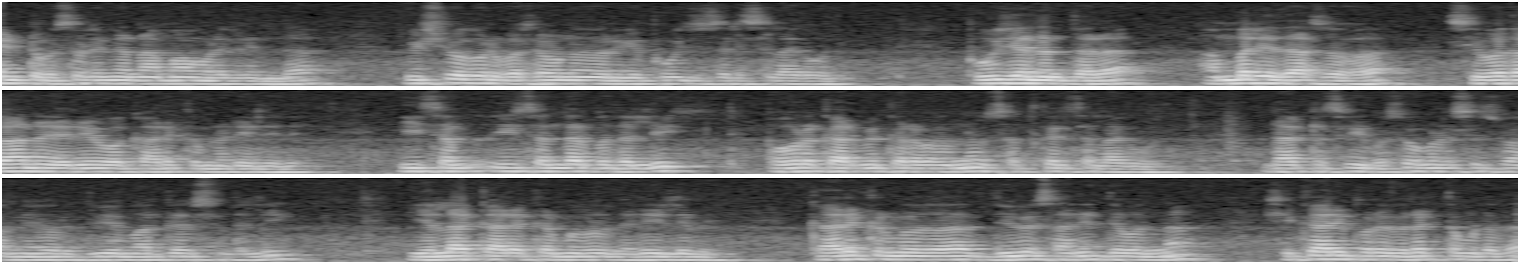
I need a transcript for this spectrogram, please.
ಎಂಟು ಬಸವಲಿಂಗ ನಾಮಾವಳಿಗಳಿಂದ ವಿಶ್ವಗುರು ಬಸವಣ್ಣನವರಿಗೆ ಪೂಜೆ ಸಲ್ಲಿಸಲಾಗುವುದು. ಪೂಜೆ ನಂತರ ಅಂಬಲಿ ದಾಸೋಹ, ಶಿವದಾನ ಎರೆಯುವ ಕಾರ್ಯಕ್ರಮ ನಡೆಯಲಿದೆ. ಈ ಸಂ, ಈ ಸಂದರ್ಭದಲ್ಲಿ ಪೌರ ಕಾರ್ಮಿಕರನ್ನು ಸತ್ಕರಿಸಲಾಗುವುದು. ಡಾಕ್ಟರ್ ಶ್ರೀ ಬಸವಗಣೇಶ ಸ್ವಾಮಿಯವರ ದಿವ್ಯ ಮಾರ್ಗದರ್ಶನದಲ್ಲಿ ಎಲ್ಲ ಕಾರ್ಯಕ್ರಮಗಳು ನಡೆಯಲಿವೆ. ಕಾರ್ಯಕ್ರಮದ ದಿವ್ಯ ಸಾನ್ನಿಧ್ಯವನ್ನು ಶಿಕಾರಿಪುರ ವಿರಕ್ತ ಮಠದ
